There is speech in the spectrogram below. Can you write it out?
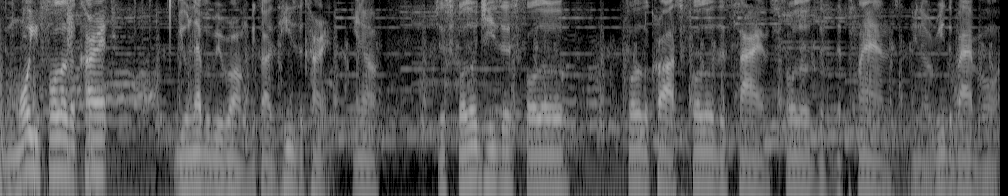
the more you follow the current, you'll never be wrong because He's the current. You know, just follow Jesus, follow follow the cross, follow the signs, follow the, the plans, you know, read the Bible,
